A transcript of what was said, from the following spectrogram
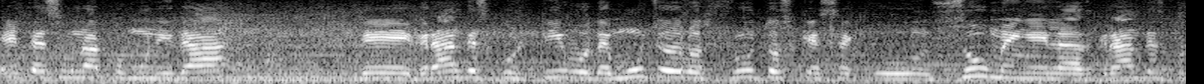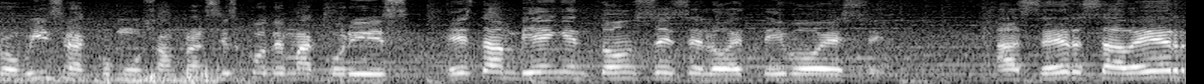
Esta es una comunidad de grandes cultivos, de muchos de los frutos que se consumen en las grandes provincias como San Francisco de Macorís. Es también entonces el objetivo ese, hacer saber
